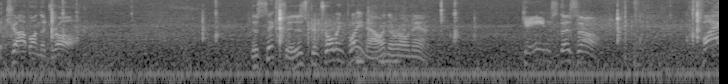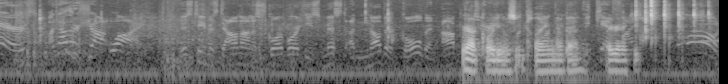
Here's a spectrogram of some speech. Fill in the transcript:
Good job on the draw. The Sixes controlling play now in their own end. Gains the zone. Fires another shot wide. This team is down on a scoreboard. He's missed another golden opportunity. Forgot Cordy wasn't playing, my bad. They're gonna keep. Alone.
